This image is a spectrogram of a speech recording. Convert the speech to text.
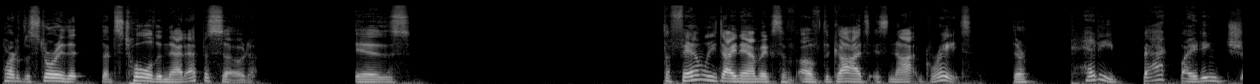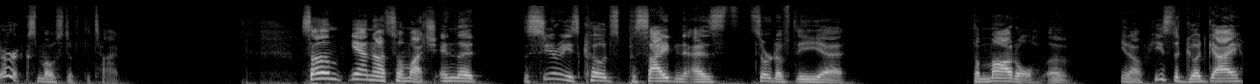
part of the story that that's told in that episode is the family dynamics of, of the gods is not great. They're petty, backbiting jerks most of the time. Some, yeah, not so much. And the the series codes Poseidon as sort of the uh, the model of, you know, he's the good guy,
